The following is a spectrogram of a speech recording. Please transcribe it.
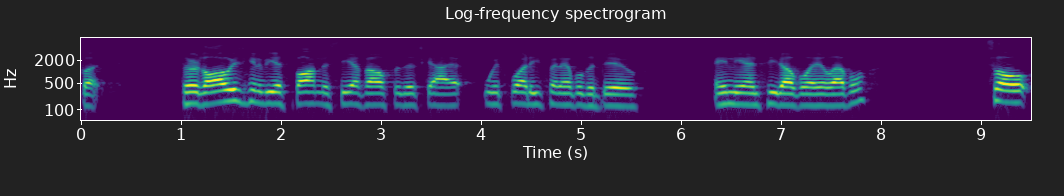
but there's always going to be a spot in the CFL for this guy with what he's been able to do in the NCAA level. So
